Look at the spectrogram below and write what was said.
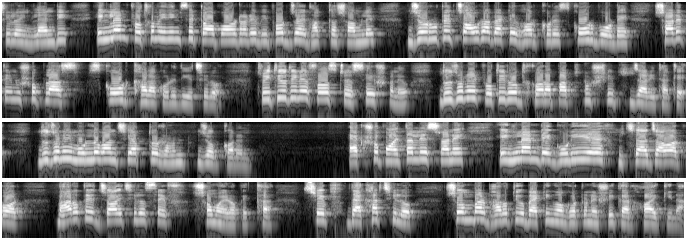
ছিল ইংল্যান্ডই। ইংল্যান্ড প্রথম ইনিংসে টপ অর্ডারে বিপর্যয় ধাক্কা সামলে জরুটে চওড়া ব্যাটে ভর করে স্কোর বোর্ডে সাড়ে তিনশো প্লাস স্কোর খাড়া করে দিয়েছিল। তৃতীয় দিনের ফার্স্ট সেশনেও দুজনের প্রতিরোধ করা পার্টনারশিপ জারি থাকে। দুজনেই মূল্যবান ছিয়াত্তর রান যোগ করেন। একশো পঁয়তাল্লিশ রানে ইংল্যান্ডে গুঁড়িয়ে যাওয়ার পর ভারতের জয় ছিল সেফ সময়ের অপেক্ষা। স্রেফ দেখার ছিল সোমবার ভারতীয় ব্যাটিং অঘটনের শিকার হয় কিনা।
